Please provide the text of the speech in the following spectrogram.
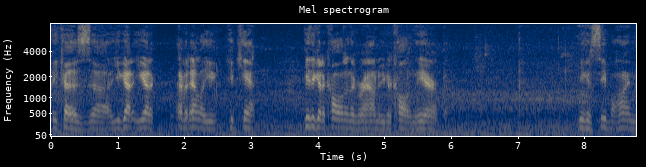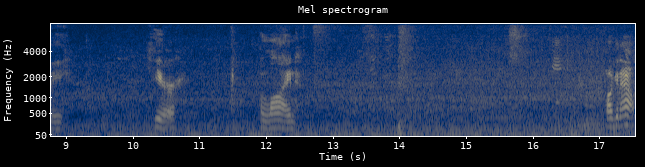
because uh, you got you got to evidently you, you can't either got to call it on the ground or you got to call it in the air. But you can see behind me here a line hugging out.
